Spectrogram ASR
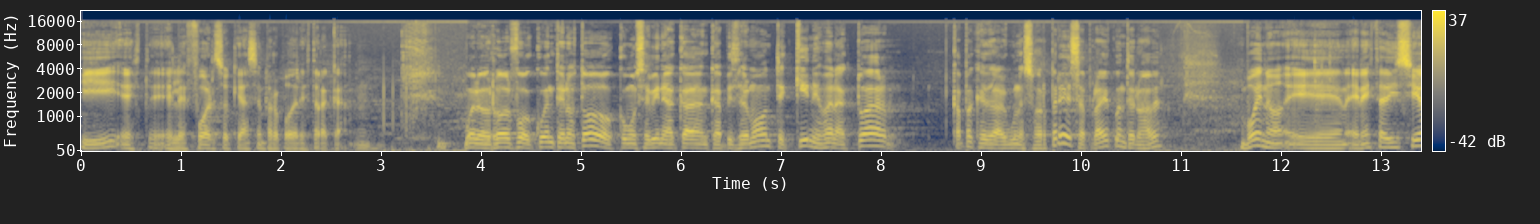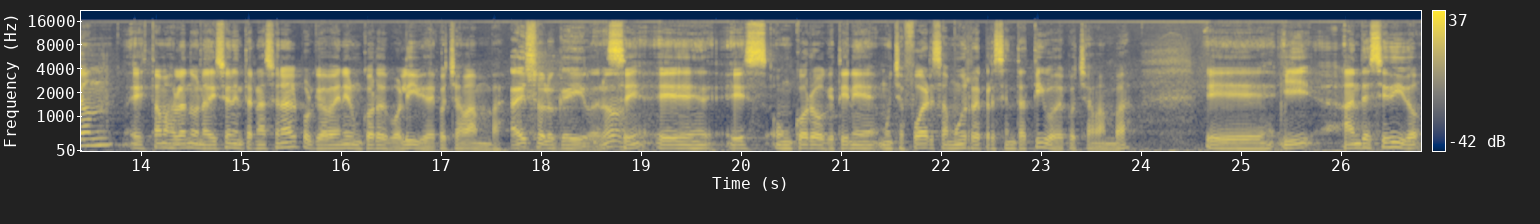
y este, el esfuerzo que hacen para poder estar acá. Mm. Bueno, Rodolfo, cuéntenos todo, cómo se viene acá en Monte, quiénes van a actuar, capaz que hay alguna sorpresa, por ahí cuéntenos, a ver. Bueno, en esta edición estamos hablando de una edición internacional porque va a venir un coro de Bolivia, de Cochabamba. A eso es lo que iba, ¿no? Sí, eh, es un coro que tiene mucha fuerza, muy representativo de Cochabamba. Eh, y han decidido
